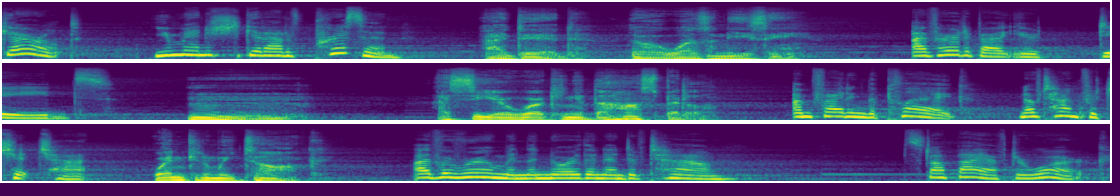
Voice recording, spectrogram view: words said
Geralt, you managed to get out of prison. I did, though it wasn't easy. I've heard about your deeds. Hmm. I see you're working at the hospital. I'm fighting the plague. No time for chit-chat. When can we talk? I've a room in the northern end of town. Stop by after work.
